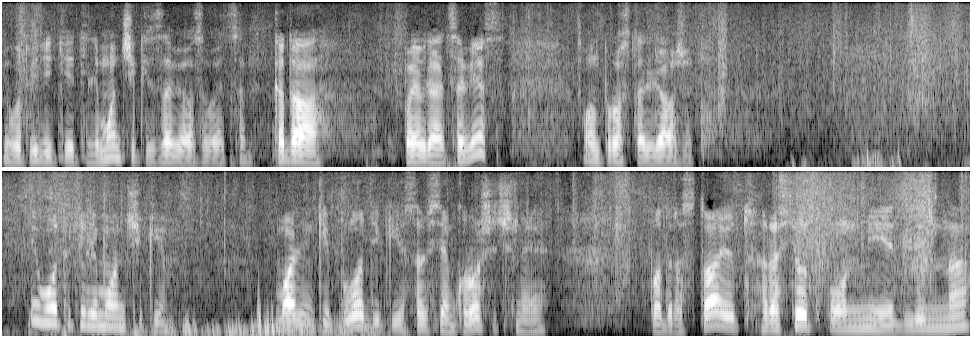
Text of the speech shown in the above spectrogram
И вот видите, эти лимончики завязываются. Когда появляется вес, он просто ляжет. И вот эти лимончики. Маленькие плодики, совсем крошечные, подрастают. Растет он медленно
